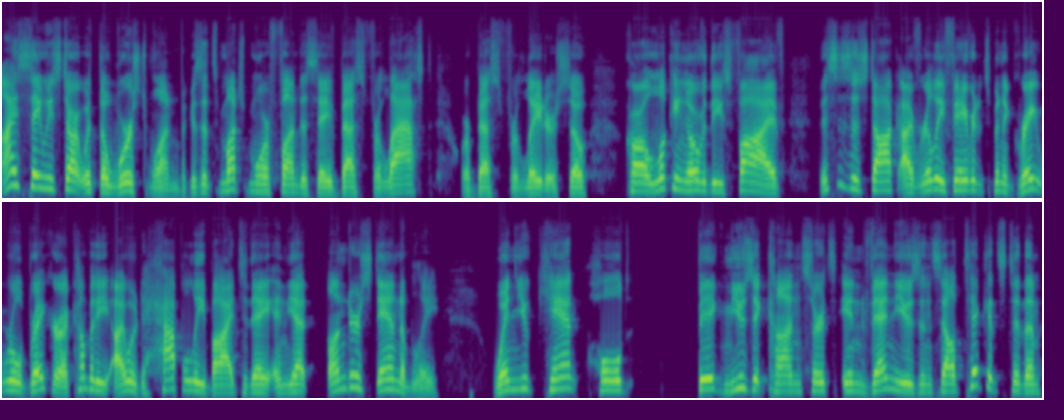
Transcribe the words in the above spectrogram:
I say we start with the worst one because it's much more fun to save best for last or best for later. So, Karl, looking over these five, this is a stock I've really favored. It's been a great rule breaker, a company I would happily buy today. And yet, understandably, when you can't hold big music concerts in venues and sell tickets to them,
